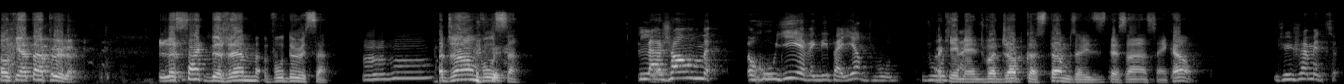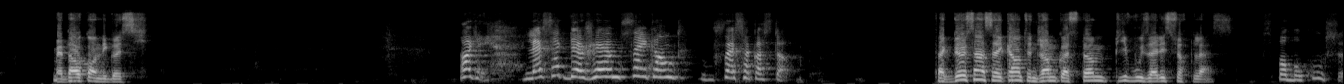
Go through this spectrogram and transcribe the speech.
OK, attends un peu, là. Le sac de gemmes vaut 200. Mhm. Votre jambe vaut 100. La jambe rouillée avec des paillettes vaut, vaut OK, 100. mais votre job custom, vous avez dit que c'était 150. J'ai jamais dit ça. Mais donc, on négocie. OK. Le sac de gemmes, 50, vous faites ça custom. Fait que 250, une jambe custom, puis vous allez sur place. C'est pas beaucoup, ça.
